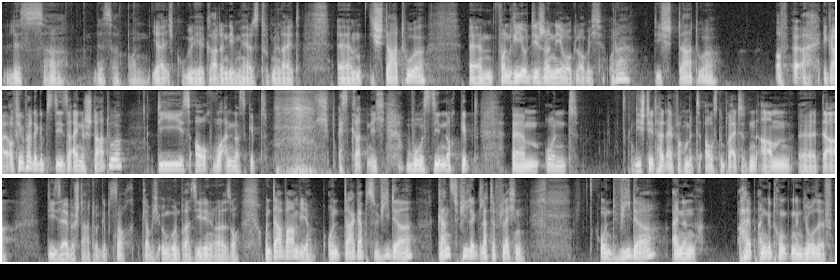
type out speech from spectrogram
Lissabon. Lissabon. Ja, ich google hier gerade nebenher, das tut mir leid. Ähm, die Statue ähm, von Rio de Janeiro, glaube ich, oder? Die Statue. Auf, äh, egal, auf jeden Fall, da gibt es diese eine Statue, die es auch woanders gibt. ich weiß gerade nicht, wo es die noch gibt. Ähm, und die steht halt einfach mit ausgebreiteten Armen äh, da. Dieselbe Statue gibt es noch, glaube ich, irgendwo in Brasilien oder so. Und da waren wir. Und da gab es wieder ganz viele glatte Flächen. Und wieder einen halb angetrunkenen Josef.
